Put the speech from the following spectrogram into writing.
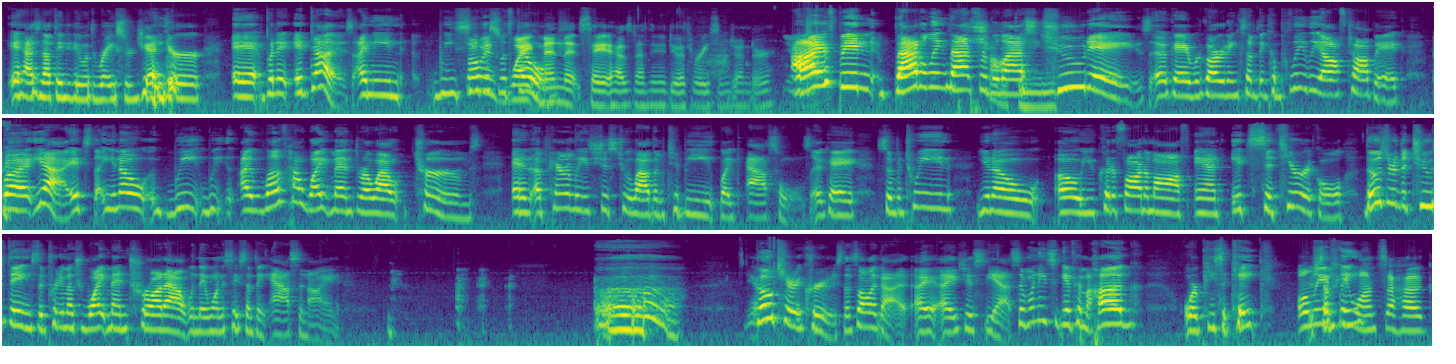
It has nothing to do with race or gender, and, but it, it does. I mean, we it's see always this with white films. men that say it has nothing to do with race and gender. I've been battling that for the last two days, okay, regarding something completely off topic. But yeah, it's you know we we I love how white men throw out terms, and apparently it's just to allow them to be like assholes. Okay, so between you know oh you could have fought him off and it's satirical, those are the two things that pretty much white men trot out when they want to say something asinine. Ugh. Go Terry Crews. That's all I got. I, I just yeah. Someone needs to give him a hug or a piece of cake. Only if he wants a hug.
